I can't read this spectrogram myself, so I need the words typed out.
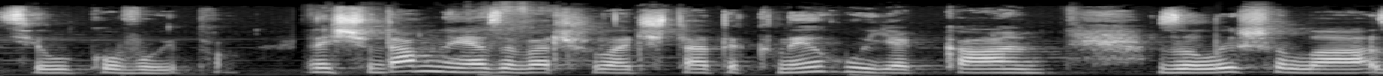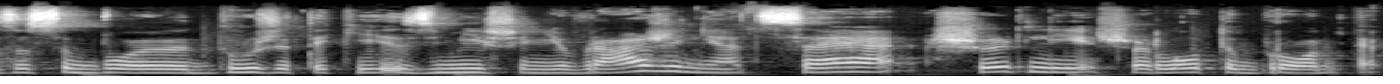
цілковито. Нещодавно я завершила читати книгу, яка залишила за собою дуже такі змішані враження. Це Ширлі Шарлоти Бронте.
